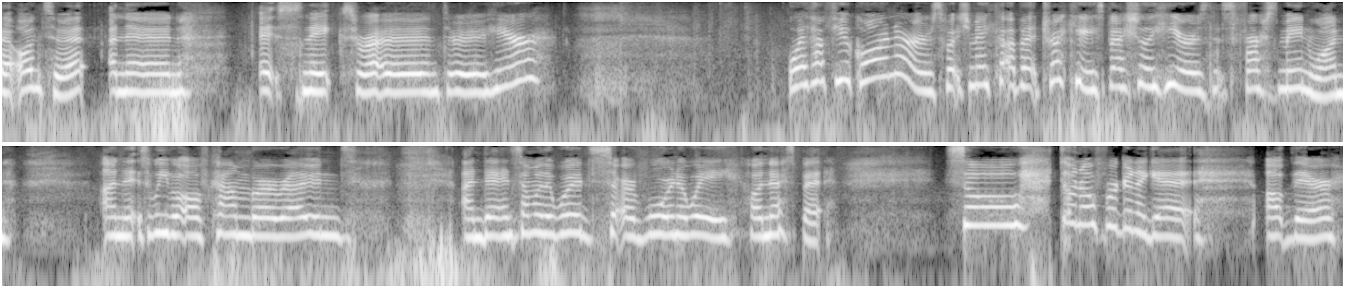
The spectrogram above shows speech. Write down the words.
bit onto it, and then it snakes around through here with a few corners which make it a bit tricky, especially here as its first main one and it's a wee bit off camber around and then some of the woods sort of worn away on this bit. So don't know if we're gonna get up there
